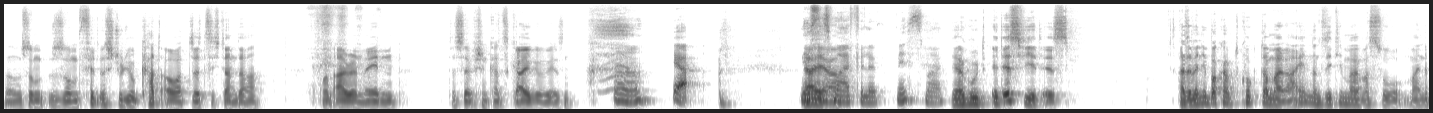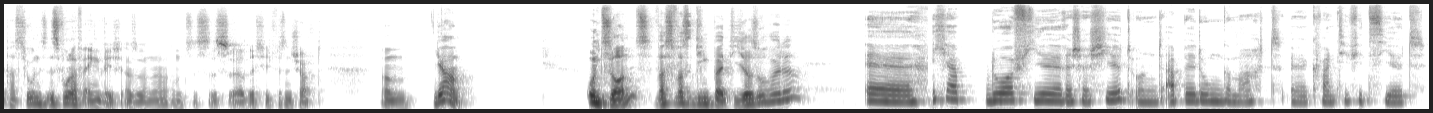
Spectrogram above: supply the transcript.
so, so, so im Fitnessstudio-Cutout sitze ich dann da. Von Iron Maiden. Das wäre bestimmt ganz geil gewesen. Ja. ja. Nächstes ja, ja. Mal, Philipp. Nächstes Mal. Ja, gut. It is, wie it is. Also, wenn ihr Bock habt, guckt da mal rein, dann seht ihr mal, was so meine Passion ist. Ist wohl auf Englisch, also, ne? Und es ist äh, richtig Wissenschaft. Ähm, ja. Und sonst? Was, was ging bei dir so heute? Äh, ich habe nur viel recherchiert und Abbildungen gemacht, äh, quantifiziert.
